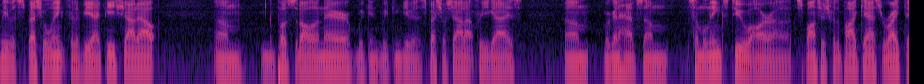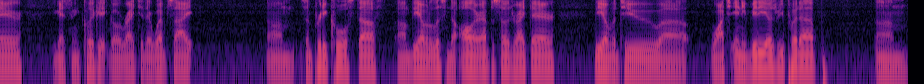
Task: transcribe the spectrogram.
We have a special link for the VIP shout out. Um, you can post it all in there. We can we can give a special shout out for you guys. Um, we're gonna have some some links to our uh, sponsors for the podcast right there. You guys can click it, go right to their website. Um, some pretty cool stuff. Um, be able to listen to all our episodes right there. Be able to uh, watch any videos we put up. Um,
